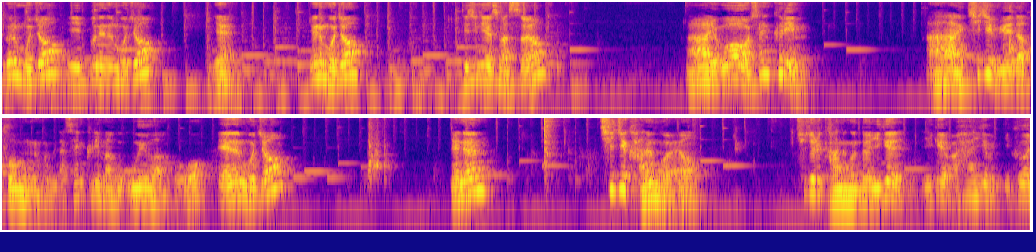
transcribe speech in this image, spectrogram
이거는 뭐죠? 이 이쁜 애는 뭐죠? 예 얘는 뭐죠? 디즈니에서 왔어요? 아, 요거 생크림. 아, 치즈 위에다 부어 먹는 겁니다. 생크림하고 우유하고. 얘는 뭐죠? 얘는 치즈 가는 거예요. 치즈를 가는 건데 이게 이게 아 이게 그거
